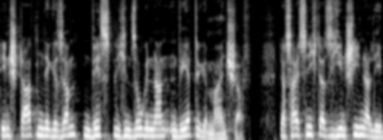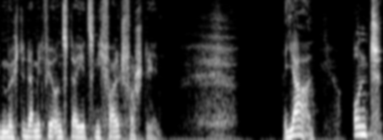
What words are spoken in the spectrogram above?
den Staaten der gesamten westlichen sogenannten Wertegemeinschaft. Das heißt nicht, dass ich in China leben möchte, damit wir uns da jetzt nicht falsch verstehen. Ja, und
